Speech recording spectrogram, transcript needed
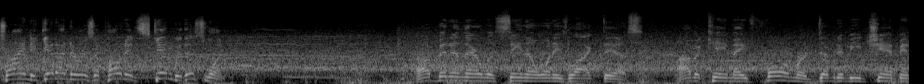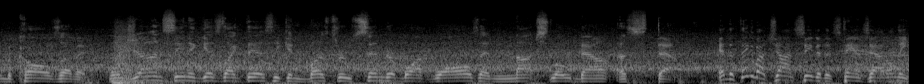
Trying to get under his opponent's skin with this one. I've been in there with Cena when he's like this. I became a former WWE champion because of it. When John Cena gets like this, he can bust through cinder block walls and not slow down a step. And the thing about John Cena that stands out, only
